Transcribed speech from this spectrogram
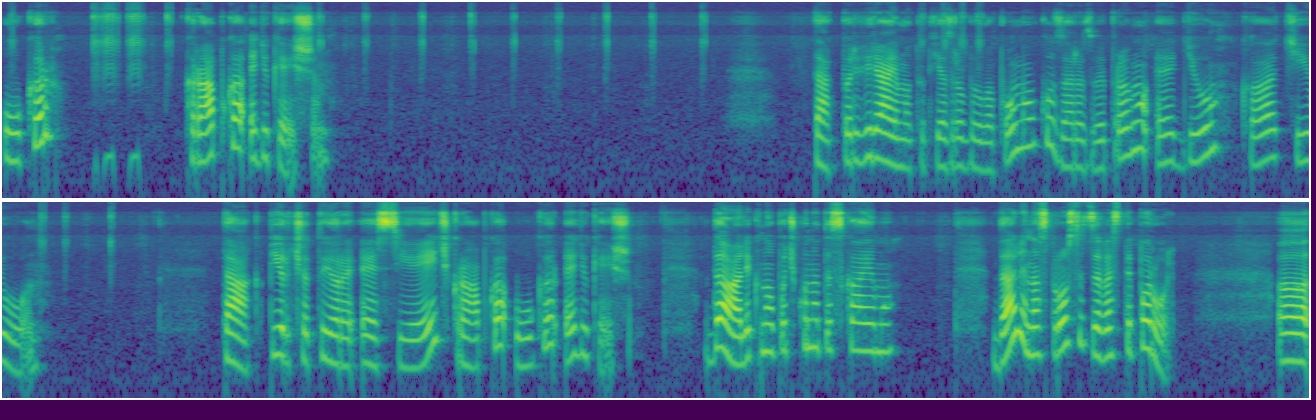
Укр. Крапка Education. Так, перевіряємо. Тут я зробила помилку. Зараз виправимо Education. Так, peer4sch.ukr.education. Далі кнопочку натискаємо. Далі нас просить завести пароль. Е,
